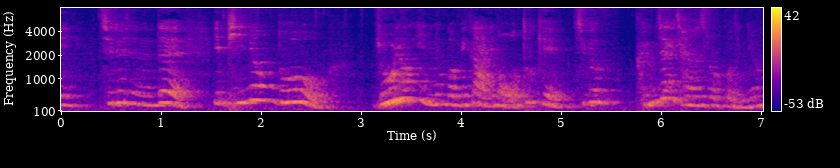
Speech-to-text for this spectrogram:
많이 지르시는데 이 비명도 요령이 있는 겁니까? 아니면 어떻게? 지금 굉장히 자연스럽거든요.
